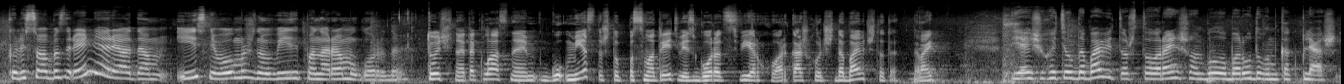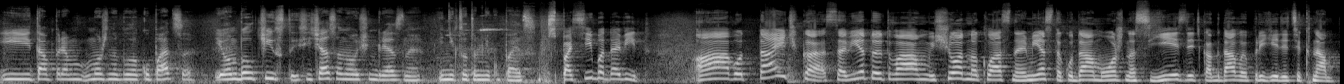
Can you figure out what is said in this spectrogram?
колесо обозрения рядом, и с него можно увидеть панораму города. Точно, это классное место, чтобы посмотреть весь город сверху. Аркаш, хочешь добавить что-то? Давай. Я еще хотел добавить то, что раньше он был оборудован как пляж, и там прям можно было купаться, и он был чистый. Сейчас оно очень грязное, и никто там не купается. Спасибо, Давид. А вот Таечка советует вам еще одно классное место, куда можно съездить, когда вы приедете к нам.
